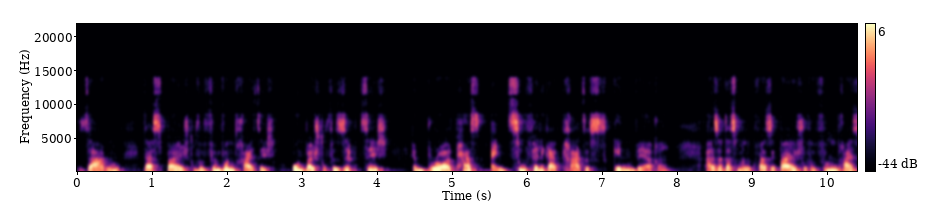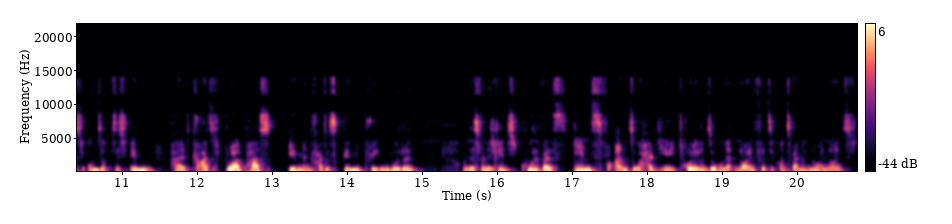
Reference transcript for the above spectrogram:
sagen, dass bei Stufe 35 und bei Stufe 70 im Brawl Pass ein zufälliger gratis Skin wäre. Also, dass man quasi bei Stufe 35 und 70 im halt gratis Brawl Pass eben einen gratis Skin kriegen würde. Und das finde ich richtig cool, weil Skins, vor allem so halt die teuren, so 149 und 299,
